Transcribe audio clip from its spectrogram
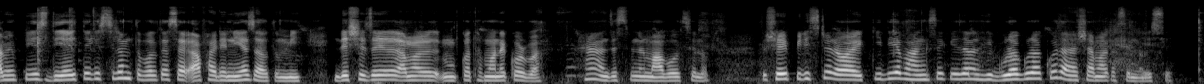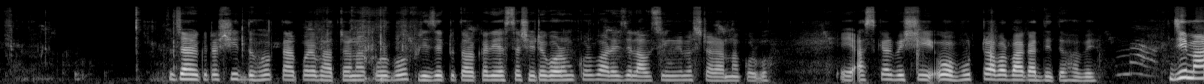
আমি পিস দিয়েইতে গেছিলাম তো বলতে আফাইডে নিয়ে যাও তুমি। দেশে যে আমার কথা মনে করবা। হ্যাঁ জেসমিনের মা বলছিল। তো সেই পিরিসটা রয়, কী দিয়ে ভাঙছে কি জানো, দেখি গুঁড়া গুঁড়া করে আর সে আমার কাছে নিয়েছে তো যাই হোক, এটা সিদ্ধ হোক, তারপরে ভাত রান্না করব। ফ্রিজে একটু তরকারি আসছে সেটা গরম করব, আর এই যে লাউ চিংড়ি মাছটা রান্না করব। এই আজকে আর বেশি, ও, বুটটা আবার বাগার দিতে হবে। জি মা,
